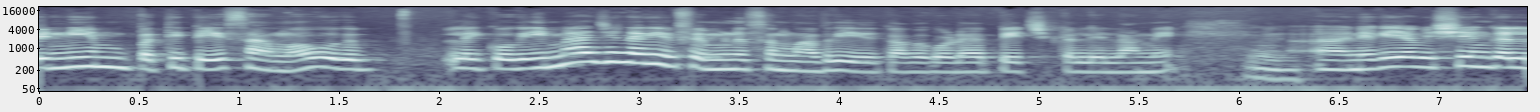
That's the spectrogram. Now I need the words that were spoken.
பெண்ணியம் பற்றி பேசாமல் ஒரு லைக் ஒரு இமேஜினரி ஃபெமினிசம் மாதிரி இருக்கு அவரோட பேச்சுக்கள் எல்லாமே. நிறைய விஷயங்கள்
